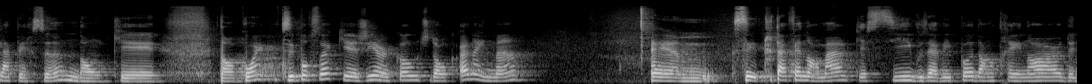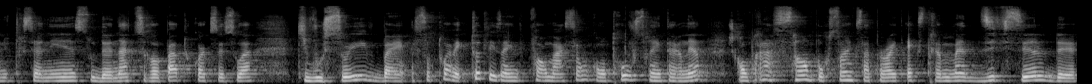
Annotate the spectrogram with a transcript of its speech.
la personne, donc euh, donc ouais, c'est pour ça que j'ai un coach. Donc honnêtement, euh, c'est tout à fait normal que si vous n'avez pas d'entraîneur, de nutritionniste ou de naturopathe ou quoi que ce soit qui vous suivent, ben surtout avec toutes les informations qu'on trouve sur Internet, je comprends à 100% que ça peut être extrêmement difficile de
